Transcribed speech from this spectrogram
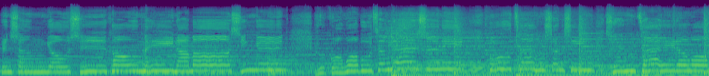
人生有时候没那么幸运。如果我不曾认识你，不曾伤心，现在的我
